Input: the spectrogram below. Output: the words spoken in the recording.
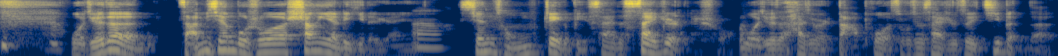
我觉得咱们先不说商业利益的原因，嗯先从这个比赛的赛制来说，我觉得它就是打破足球赛事最基本的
